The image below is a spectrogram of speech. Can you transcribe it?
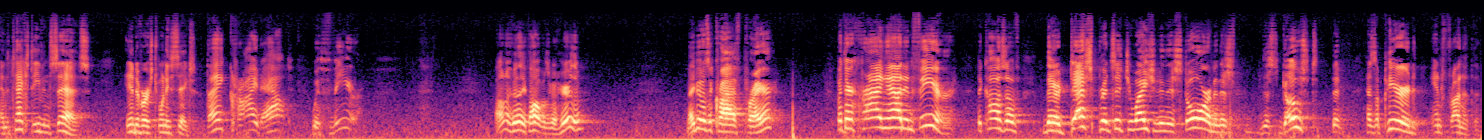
And the text even says, into verse 26, they cried out with fear. I don't know who they thought was going to hear them. Maybe it was a cry of prayer. But they're crying out in fear because of their desperate situation in this storm and this, this ghost that has appeared in front of them.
